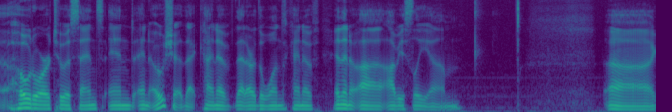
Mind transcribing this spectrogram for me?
uh, Hodor to a sense, and and Osha that kind of that are the ones kind of, and then uh, obviously, um, uh,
